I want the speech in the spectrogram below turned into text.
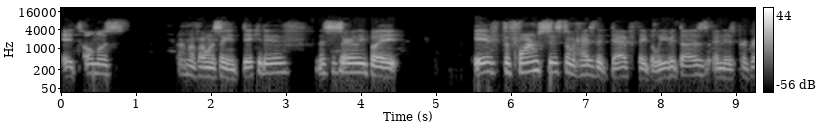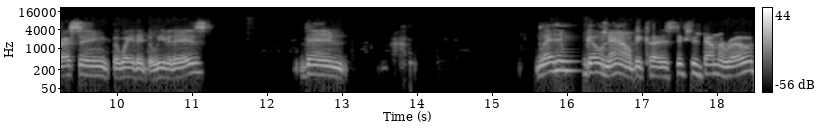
it's almost I don't know if I want to say indicative necessarily, but if the farm system has the depth they believe it does and is progressing the way they believe it is, then let him go now because six years down the road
